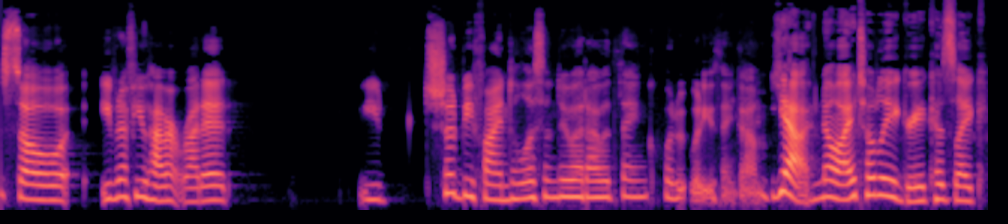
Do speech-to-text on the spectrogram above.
so even if you haven't read it, you should be fine to listen to it. I would think. What What do you think, um? Yeah, no, I totally agree because like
